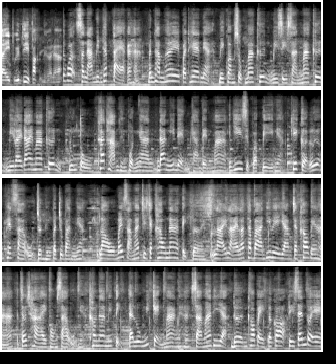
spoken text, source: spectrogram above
ในพื้นที่ภาคเหนือนะฮะ เรียกว่าสนามบินแทบแตกอะค่ะ มันทำให้ประเทศเนี่ยมีความสุขมากขึ้น มีสีสันมากขึ้น มีรายได้มากขึ้น ลุงตู่ ถ้าถามถึงผลงานด้านนี้เด่นค่ะ เด่นมาก 20 กว่าปีเนี่ยที่เกิดเรื่องเพชรซาอุจนถึงปัจจุบันเนี่ยเราไม่สามารถที่จะเข้าหน้าติดเลย หลายหลายรัฐบาลที่พยายามจะเข้าไปหาเจ้าชายของซาอุเนี่ยเข้าหน้าไม่ติด แต่ลุงนี่เก่งมากนะคะ สามารถที่จะเดินเข้าไปแล้วก็พรีเซนต์ตัวเอง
